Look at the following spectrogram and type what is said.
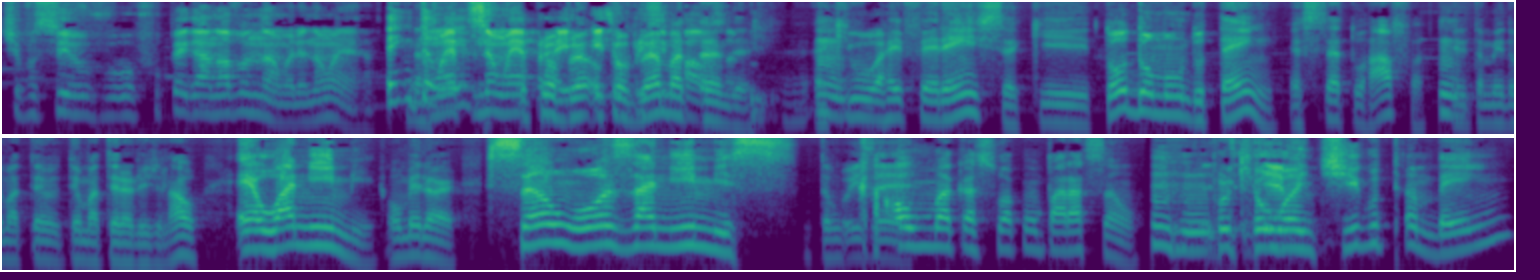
tipo, se eu for pegar novo, não, ele não erra. Então, não, é, esse- não é o, pra o esse é problema, principal, Thunder, sabe? é que o- a referência que todo mundo tem, exceto o Rafa, Hum. ele também tem o material original, é o anime. Ou melhor, são os animes. Então Pois é. calma com a sua comparação. Uhum. Porque É- o antigo também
